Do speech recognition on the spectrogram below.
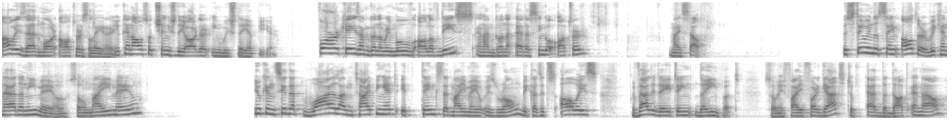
always add more authors later. You can also change the order in which they appear. For our case, I'm going to remove all of these and I'm going to add a single author myself. Still in the same author, we can add an email. So my email. You can see that while I'm typing it, it thinks that my email is wrong because it's always validating the input. So if I forget to add the .nl,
